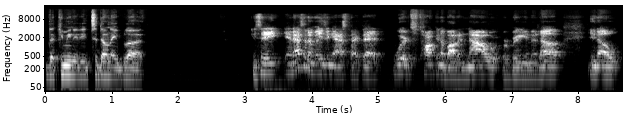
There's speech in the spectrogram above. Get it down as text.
the community to donate blood. You see, and that's an amazing aspect that we're talking about it now. We're bringing it up. You know,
